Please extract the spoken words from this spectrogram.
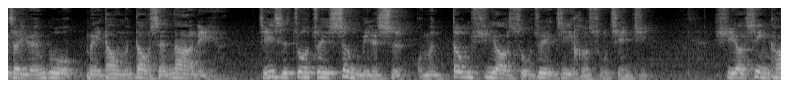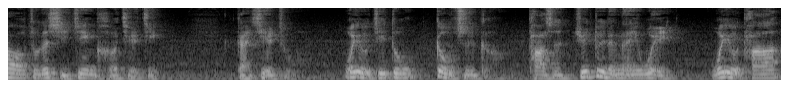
这缘故，每当我们到神那里，即使做最圣别的事，我们都需要赎罪祭和赎愆祭，需要信靠主的洗净和洁净。感谢主，唯有基督够资格。他是绝对的那一位，唯有他，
